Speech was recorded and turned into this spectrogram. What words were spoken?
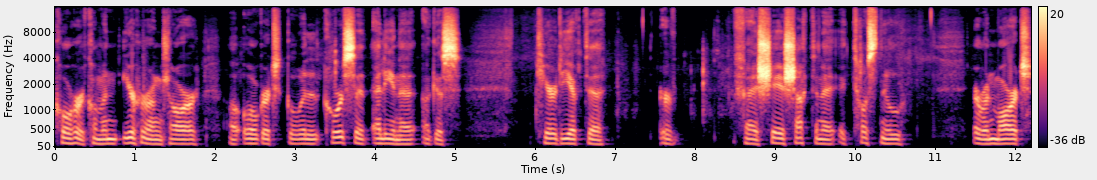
cóthir cum an iorthar an chlár a ógurt go bhfuil cuasa eíine agus céirdíochta ar er fe sé seachtainna ag tosnú ar er an mórt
